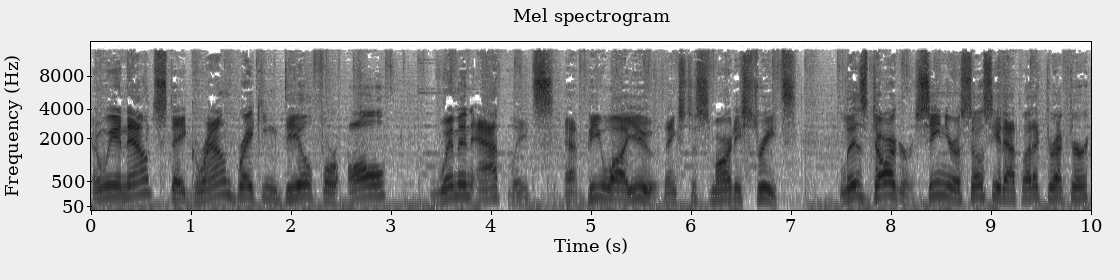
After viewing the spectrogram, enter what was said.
And we announced a groundbreaking deal for all women athletes at BYU, thanks to Smarty Streets. Liz Darger, Senior Associate Athletic Director,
